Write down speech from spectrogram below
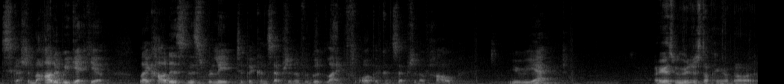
discussion. But how did we get here? Like, how does this relate to the conception of a good life or the conception of how you react? I guess we were just talking about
